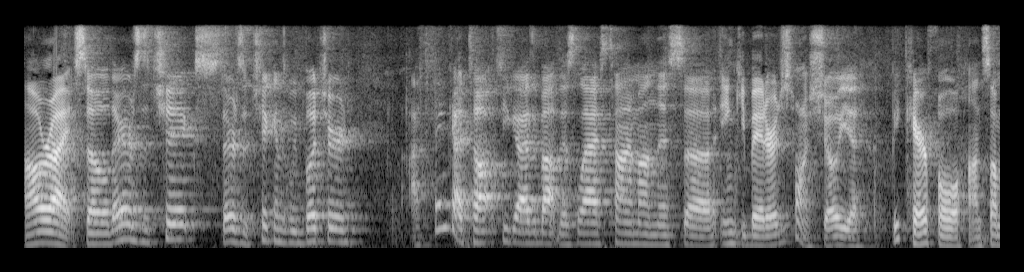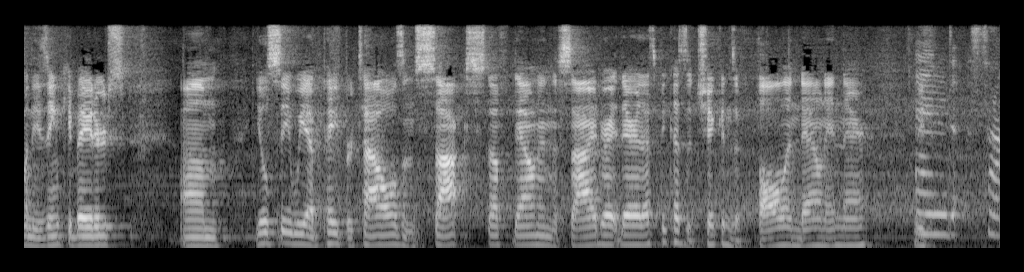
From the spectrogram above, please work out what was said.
All right, so there's the chicks. There's the chickens we butchered. I think I talked to you guys about this last time on this uh, incubator. I just want to show you. Be careful on some of these incubators. Um, you'll see we have paper towels and socks stuffed down in the side right there. That's because the chickens have fallen down in there. And so,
